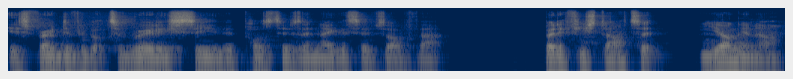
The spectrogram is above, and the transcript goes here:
it's very difficult to really see the positives and negatives of that. But if you start it young enough,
